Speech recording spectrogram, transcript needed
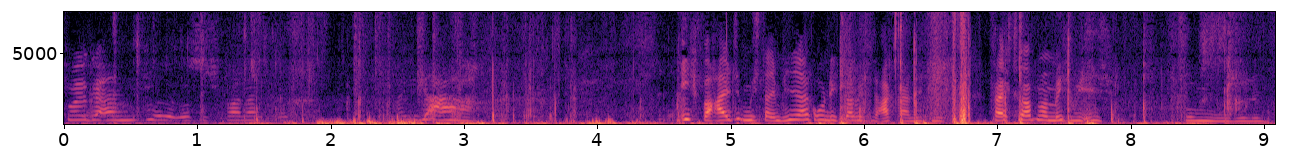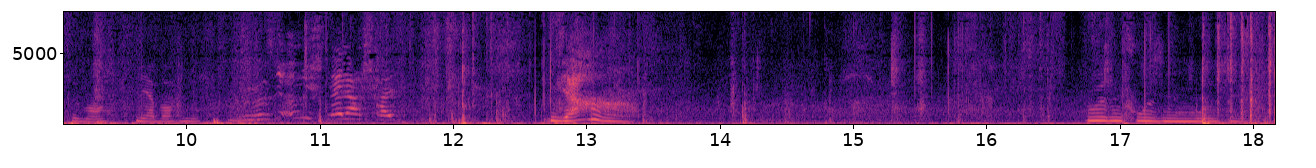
Folge an. Oder Loste Spannend. Ja. Ich verhalte mich da im Hintergrund. Ich glaube, ich sag gar nicht viel. Vielleicht hört man mich wie ich rumwusel im Zimmer. Nee, aber auch nicht. Wir müssen irgendwie schneller schalten. Ja. Husen, Husen, Husen.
